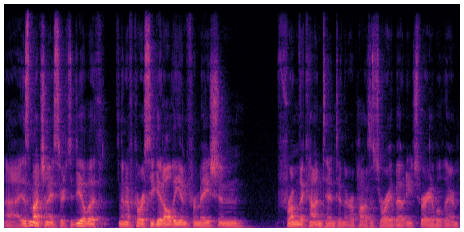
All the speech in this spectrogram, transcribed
uh, is much nicer to deal with. And of course, you get all the information from the content in the repository about each variable there,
